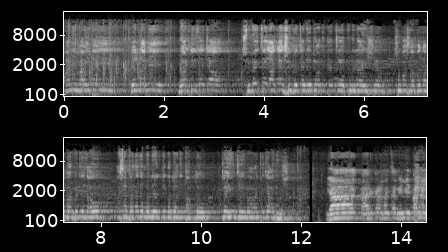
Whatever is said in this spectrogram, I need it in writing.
आणि माहीत आहे यांना मी वाढदिवसाच्या शुभेच्छा लाख लाख शुभेच्छा देतो आणि त्यांचं पूर्ण आयुष्य शुभ सामना बरबडे जावं. अशा प्रकारचं मन व्यक्त करतो आणि थांबतो. जय हिंद जय महाराष्ट्र जय आदिवासी. या कार्यक्रमाच्या निमित्ताने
